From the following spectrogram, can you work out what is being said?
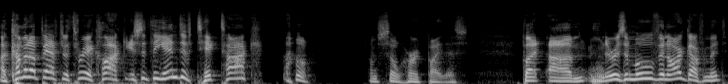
Uh, coming up after three o'clock, is it the end of TikTok? Oh, I'm so hurt by this. But um, there is a move in our government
